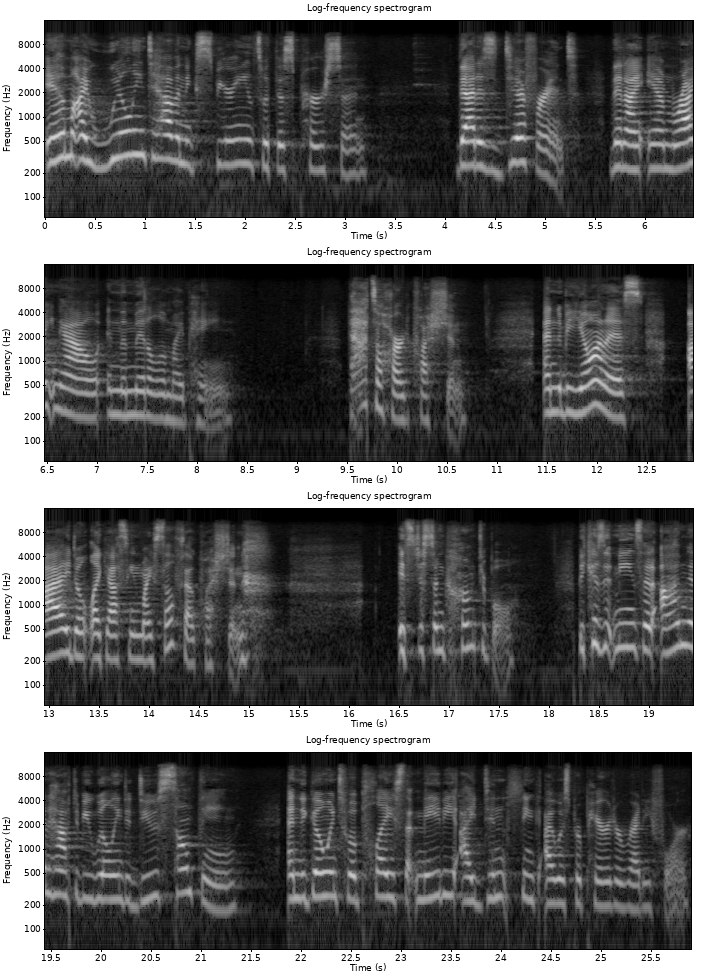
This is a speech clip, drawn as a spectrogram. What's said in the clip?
Am I willing to have an experience with this person that is different than I am right now in the middle of my pain? That's a hard question. And to be honest, I don't like asking myself that question. it's just uncomfortable because it means that I'm going to have to be willing to do something and to go into a place that maybe I didn't think I was prepared or ready for.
